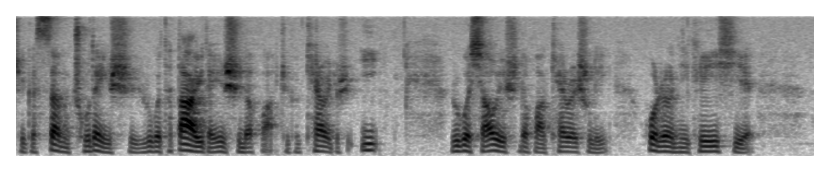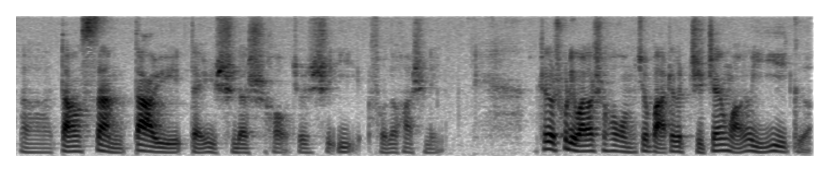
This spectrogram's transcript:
这个 sum 除等于十。如果它大于等于十的话，这个 carry 就是一；如果小于十的话，carry 是零。或者你可以写，呃，当 sum 大于等于十的时候就是一，否则的话是零。这个处理完了之后，我们就把这个指针往右移一格。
